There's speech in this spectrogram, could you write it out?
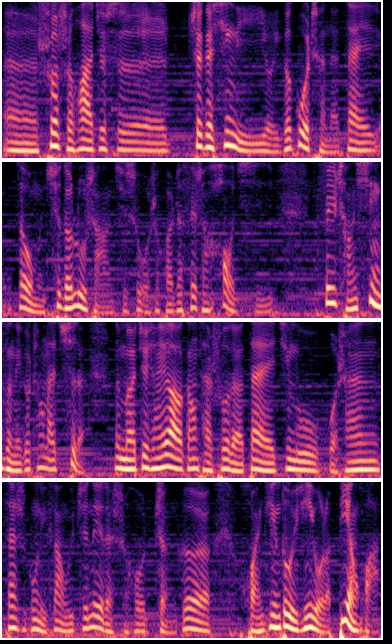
呃，说实话，就是这个心里有一个过程的，在在我们去的路上，其实我是怀着非常好奇、非常兴奋的一个状态去的。那么，就像耀耀刚才说的，在进入火山三十公里范围之内的时候，整个环境都已经有了变化。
